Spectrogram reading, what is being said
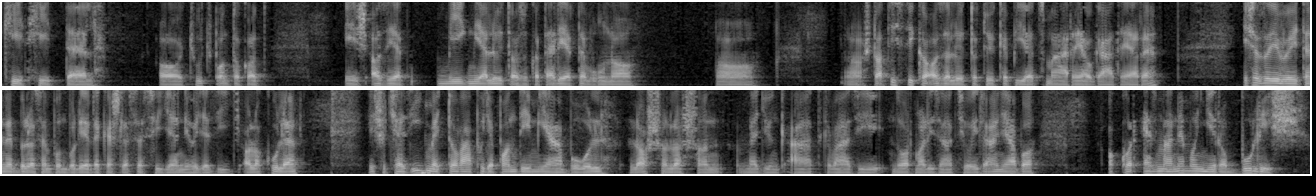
két héttel a csúcspontokat, és azért még mielőtt azokat elérte volna a, a statisztika, azelőtt a tőkepiac már reagált erre, és ez a jövő héten ebből a szempontból érdekes lesz ezt figyelni, hogy ez így alakul-e, és hogyha ez így megy tovább, hogy a pandémiából lassan-lassan megyünk át kvázi normalizáció irányába, akkor ez már nem annyira bulis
